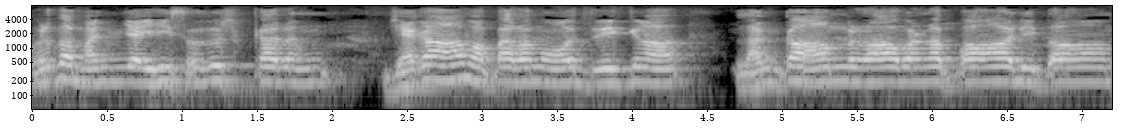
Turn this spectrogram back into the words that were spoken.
కృతమంజై సుదుష్కరం జగామ పరమోద్విగ్న లంకాం రావణ పాలితాం.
